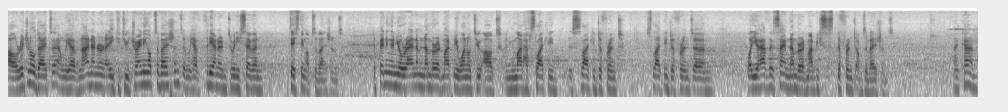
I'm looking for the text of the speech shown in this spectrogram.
our original data and we have 982 training observations and we have 327 testing observations. Depending on your random number, it might be one or two out, and you might have slightly, slightly different, slightly different. Um, well, you have the same number, it might be different observations. Okay.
